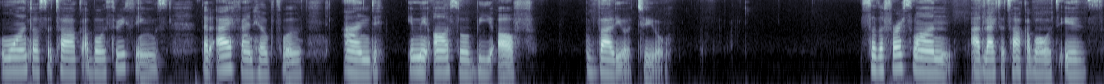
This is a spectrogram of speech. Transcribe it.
want us to talk about three things that I find helpful and it may also be of value to you. So, the first one I'd like to talk about is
